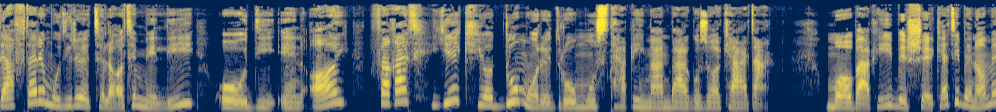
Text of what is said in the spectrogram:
دفتر مدیر اطلاعات ملی ODNI فقط یک یا دو مورد رو مستقیما برگزار کردند. مابقی به شرکتی به نام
